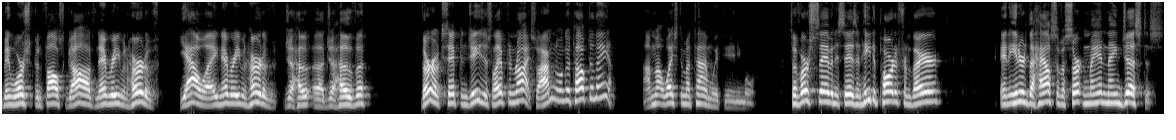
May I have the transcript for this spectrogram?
been worshiping false gods, never even heard of Yahweh, never even heard of uh, Jehovah. They're accepting Jesus left and right. So I'm going to go talk to them. I'm not wasting my time with you anymore. So, verse 7 it says, And he departed from there and entered the house of a certain man named Justus,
